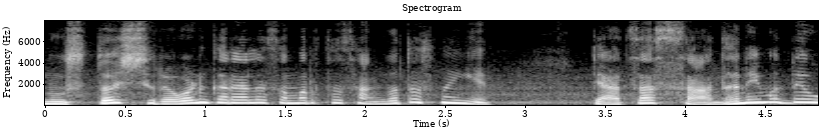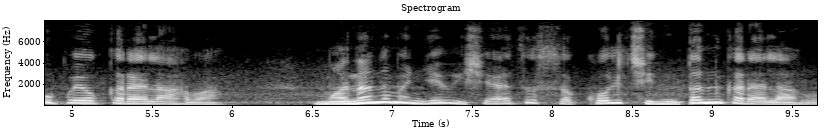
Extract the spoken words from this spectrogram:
नुसतं श्रवण करायला समर्थ सांगतच नाही आहेत त्याचा साधनेमध्ये उपयोग करायला हवा. मनन म्हणजे विषयाचं सखोल चिंतन करायला हवं.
